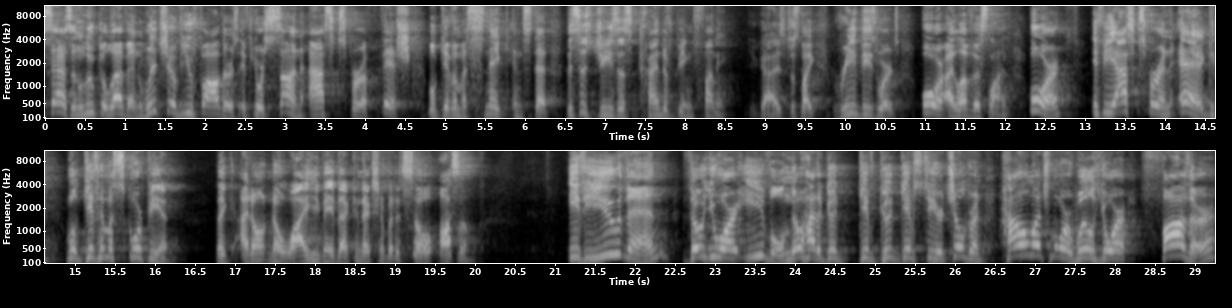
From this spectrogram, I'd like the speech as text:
says in Luke 11, Which of you fathers, if your son asks for a fish, will give him a snake instead? This is Jesus kind of being funny, you guys. Just like read these words. Or, I love this line. Or, if he asks for an egg, we'll give him a scorpion. Like, I don't know why he made that connection, but it's so awesome. If you then, though you are evil, know how to good, give good gifts to your children, how much more will your Father,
